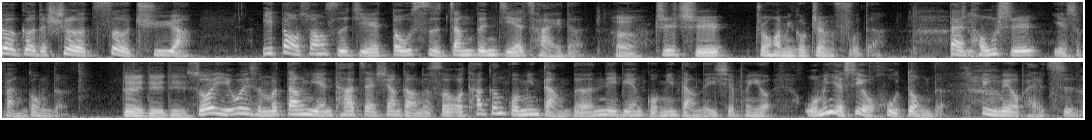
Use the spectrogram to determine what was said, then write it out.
各个的社社区啊，一到双十节都是张灯结彩的，嗯，支持中华民国政府的，但同时也是反共的。对对对，所以为什么当年他在香港的时候，他跟国民党的那边国民党的一些朋友，我们也是有互动的，并没有排斥的。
